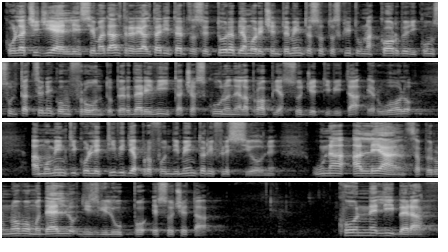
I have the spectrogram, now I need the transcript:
Con la CGL, insieme ad altre realtà di terzo settore, abbiamo recentemente sottoscritto un accordo di consultazione e confronto per dare vita, ciascuno nella propria soggettività e ruolo, a momenti collettivi di approfondimento e riflessione, una alleanza per un nuovo modello di sviluppo e società. Con Libera,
